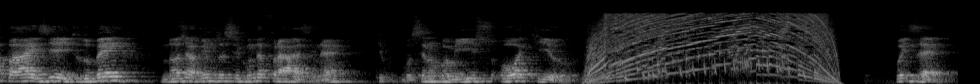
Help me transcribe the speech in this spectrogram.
paz. E aí, tudo bem? Nós já vimos a segunda frase, né? Que você não come isso ou aquilo. Pois é,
